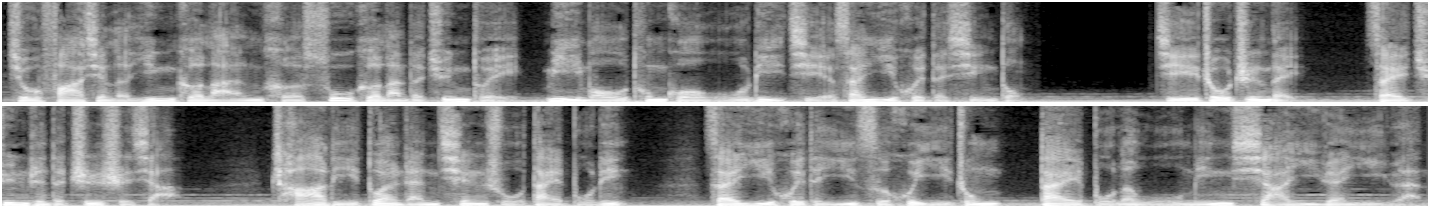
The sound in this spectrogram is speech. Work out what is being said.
就发现了英格兰和苏格兰的军队密谋通过武力解散议会的行动。几周之内，在军人的支持下，查理断然签署逮捕令，在议会的一次会议中逮捕了五名下议院议员。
